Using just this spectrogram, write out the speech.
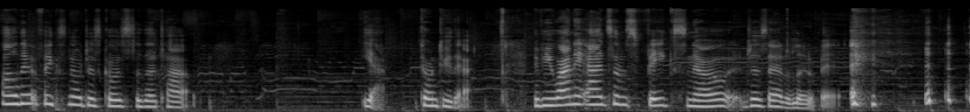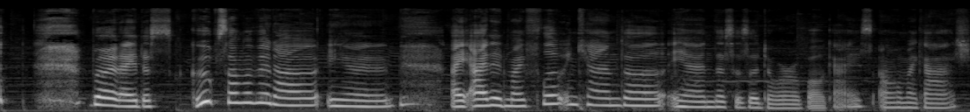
All that fake snow just goes to the top. Yeah, don't do that. If you want to add some fake snow, just add a little bit. but I just scoop some of it out and I added my floating candle and this is adorable, guys. Oh my gosh.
